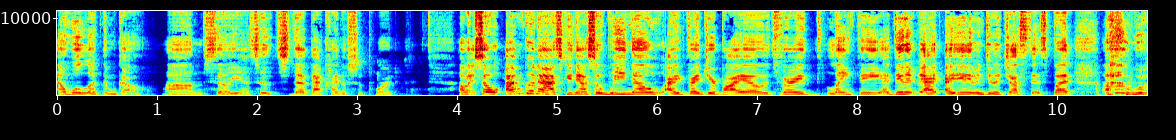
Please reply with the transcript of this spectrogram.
and we'll let them go. Um, so yeah, so that that kind of support. Okay, so I'm going to ask you now. So we know I read your bio; it's very lengthy. I didn't, I, I didn't even do it justice. But uh,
